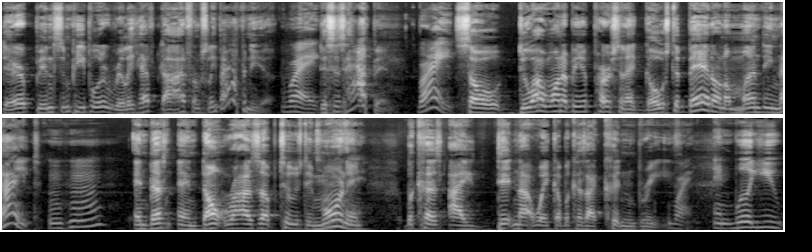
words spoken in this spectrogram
there have been some people that really have died from sleep apnea. Right. This has happened. Right. So, do I want to be a person that goes to bed on a Monday night and doesn't and don't rise up Tuesday morning because I did not wake up because I couldn't breathe? Right. And will you?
